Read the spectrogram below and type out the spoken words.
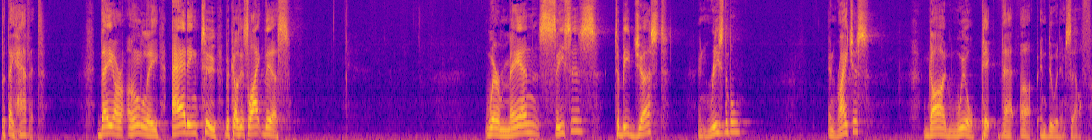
but they haven't. They are only adding to, because it's like this. Where man ceases to be just and reasonable and righteous, God will pick that up and do it himself.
